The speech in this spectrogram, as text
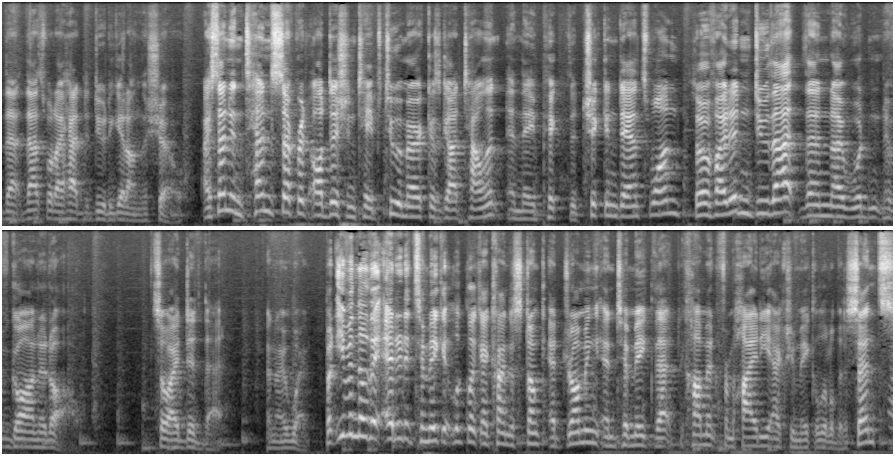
that that's what I had to do to get on the show. I sent in 10 separate audition tapes to America's Got Talent, and they picked the chicken dance one. So if I didn't do that, then I wouldn't have gone at all. So I did that and I went. But even though they edited it to make it look like I kind of stunk at drumming and to make that comment from Heidi actually make a little bit of sense,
